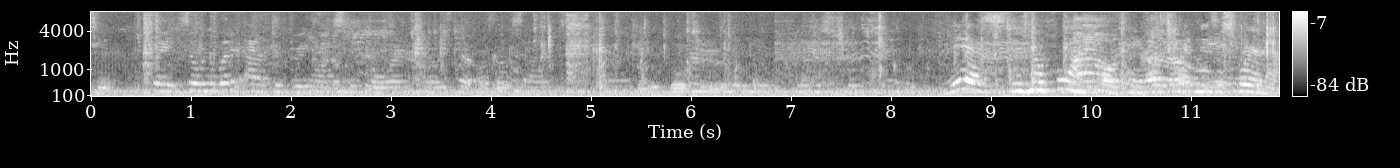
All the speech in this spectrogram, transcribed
two. Wait, so we wouldn't add the three lots to four, and we put sides? This, there's no it, though, Taylor, it's written as a square now.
